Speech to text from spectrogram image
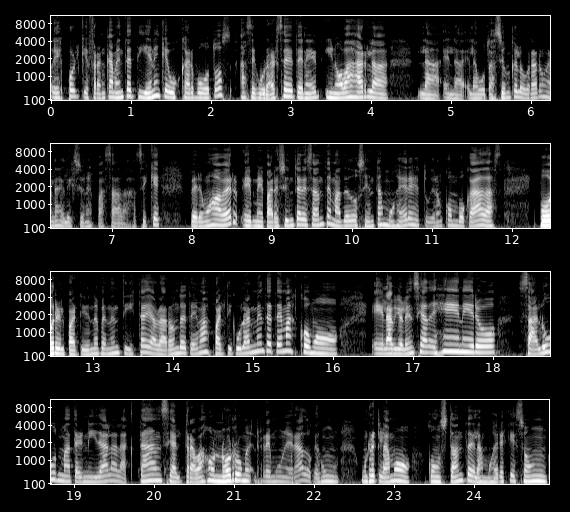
es porque francamente tienen que buscar votos, asegurarse de tener y no bajar la, la, la, votación que lograron en las elecciones pasadas. Así que veremos a ver, eh, me pareció interesante, más de 200 mujeres estuvieron convocadas por el Partido Independentista y hablaron de temas, particularmente temas como eh, la violencia de género, salud, maternidad, la lactancia, el trabajo no remunerado, que es un, un reclamo constante de las mujeres que son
